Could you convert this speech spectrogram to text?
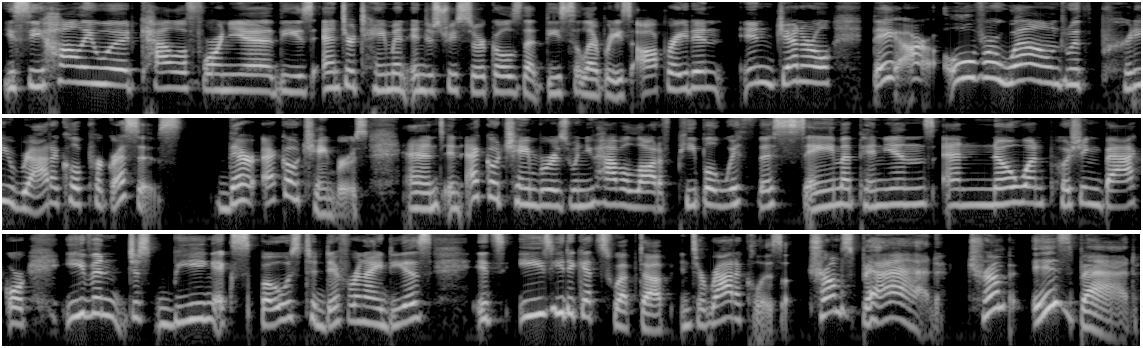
You see, Hollywood, California, these entertainment industry circles that these celebrities operate in, in general, they are overwhelmed with pretty radical progressives they're echo chambers. And in echo chambers, when you have a lot of people with the same opinions and no one pushing back or even just being exposed to different ideas, it's easy to get swept up into radicalism. Trump's bad. Trump is bad.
